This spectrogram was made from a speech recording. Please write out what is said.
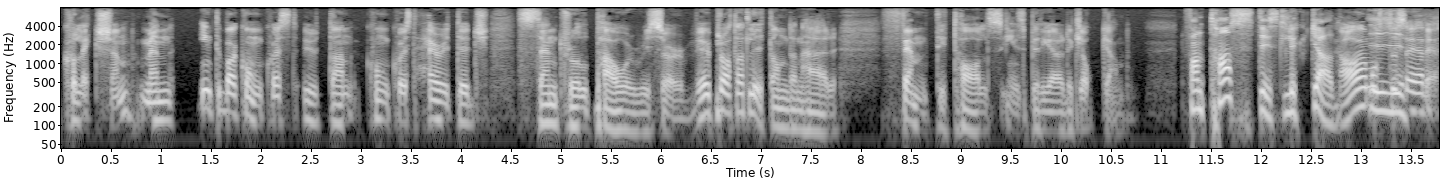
Collection. Men inte bara Conquest utan Conquest Heritage Central Power Reserve. Vi har ju pratat lite om den här 50-talsinspirerade klockan. Fantastiskt lyckad Ja, jag måste i säga det.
